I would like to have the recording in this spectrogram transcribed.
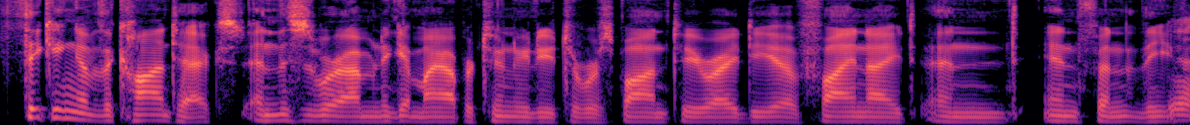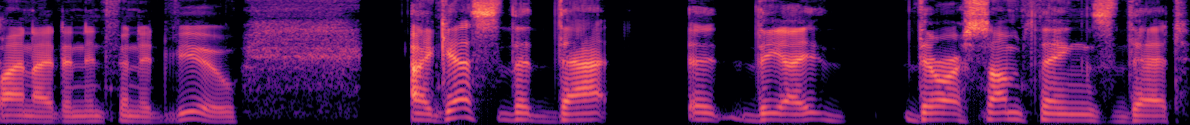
thinking of the context, and this is where I'm going to get my opportunity to respond to your idea of finite and infinite, the Yeah. finite and infinite view. I guess that that uh, the I, there are some things that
